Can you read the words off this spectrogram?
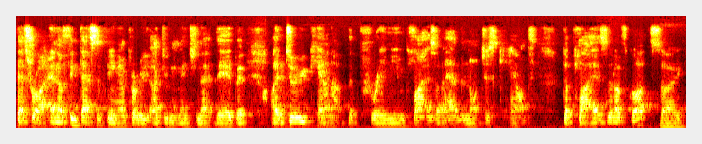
That's right, and I think that's the thing. I probably I didn't mention that there, but I do count up the premium players that I have, and not just count the players that I've got. So, mm.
